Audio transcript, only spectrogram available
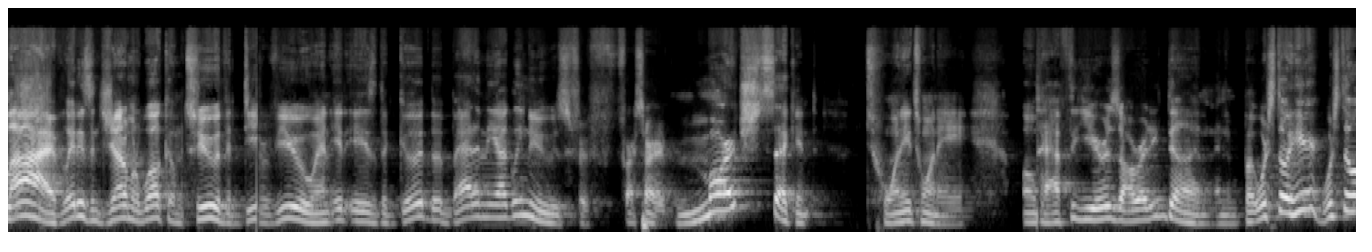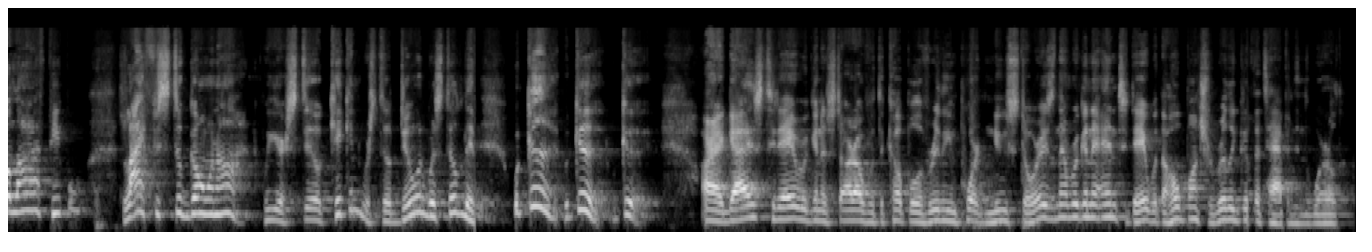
live, ladies and gentlemen, welcome to the deep review, and it is the good, the bad, and the ugly news for, for sorry, March second, twenty twenty. Almost half the year is already done, and but we're still here. We're still alive, people. Life is still going on. We are still kicking. We're still doing. We're still living. We're good. We're good. We're good. All right, guys. Today we're going to start off with a couple of really important news stories, and then we're going to end today with a whole bunch of really good that's happened in the world.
